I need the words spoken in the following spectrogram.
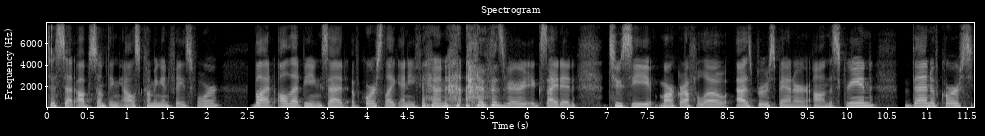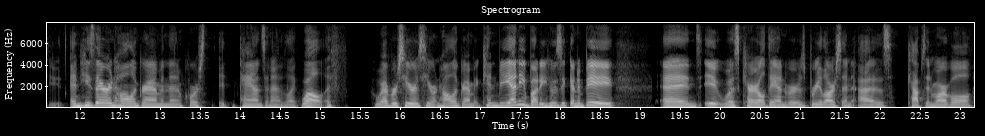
to set up something else coming in phase four. But all that being said, of course, like any fan, I was very excited to see Mark Ruffalo as Bruce Banner on the screen. Then, of course, and he's there in hologram, and then, of course, it pans, and I was like, well, if whoever's here is here in hologram, it can be anybody. Who's it going to be? And it was Carol Danvers, Brie Larson as Captain Marvel,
